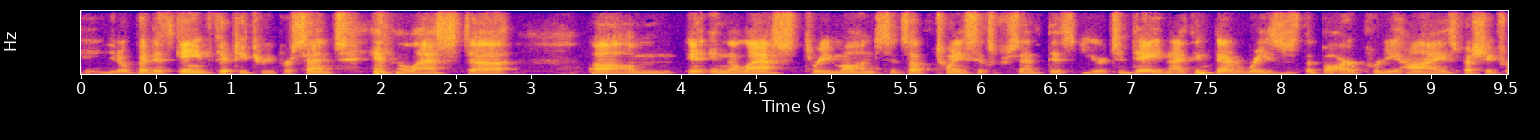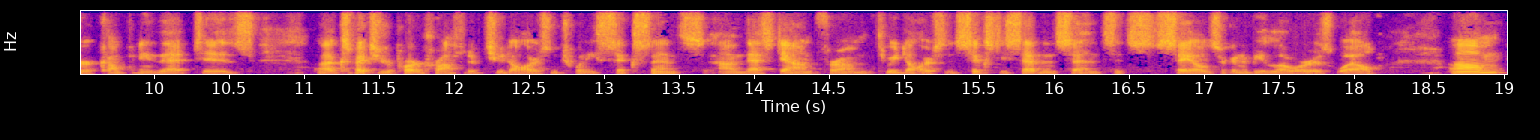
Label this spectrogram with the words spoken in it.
you know, but it's gained 53% in the last uh, um, in, in, the last three months. It's up 26% this year to date. And I think that raises the bar pretty high, especially for a company that is uh, expected to report a profit of $2.26. Um, that's down from $3.67. Its sales are going to be lower as well. Um,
